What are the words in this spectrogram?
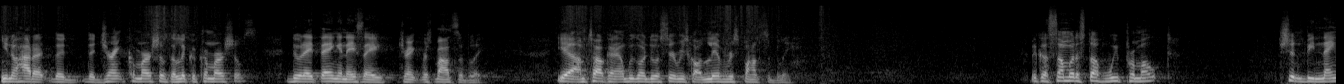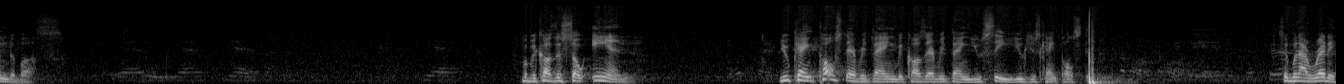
You know how the, the, the drink commercials, the liquor commercials, do their thing and they say, drink responsibly. Yeah, I'm talking, we're going to do a series called Live Responsibly. Because some of the stuff we promote shouldn't be named of us. But because it's so in, you can't post everything because everything you see, you just can't post it. See, we're not ready.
